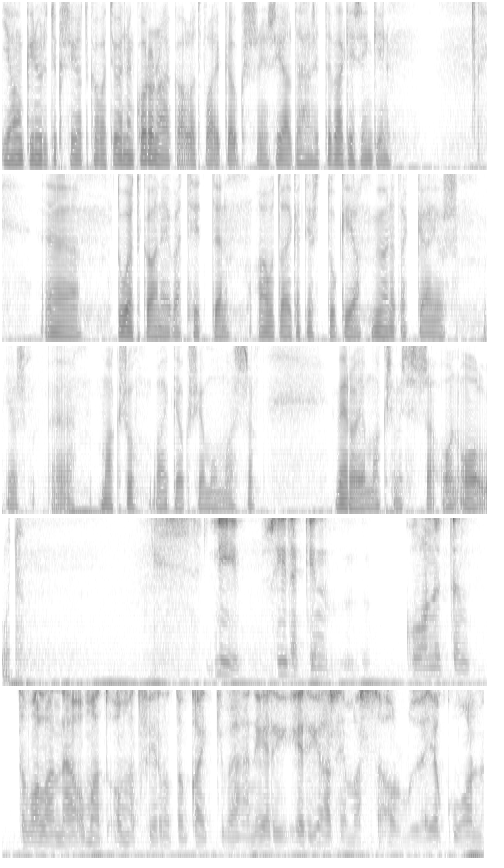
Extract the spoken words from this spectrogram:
ja onkin yrityksiä, jotka ovat jo ennen korona-aikaa olleet vaikeuksissa, niin sieltähän sitten väkisinkin ää, tuetkaan eivät sitten auta eikä tietysti tukia myönnetäkään, jos, jos ää, maksuvaikeuksia muun muassa verojen maksamisessa on ollut. Niin, siinäkin, kun on nyt tavallaan nämä omat, omat firmat on kaikki vähän eri, eri asemassa ollut ja joku on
